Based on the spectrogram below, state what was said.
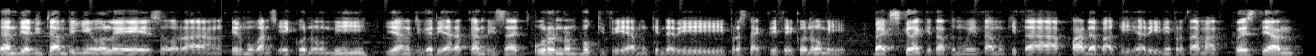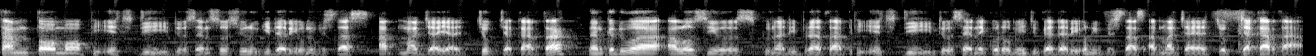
Dan dia didampingi oleh seorang ilmuwan ekonomi yang juga diharapkan bisa urun rembuk gitu ya, mungkin dari perspektif ekonomi. Baik, segera kita temui tamu kita pada pagi hari ini. Pertama, Christian Tamtomo, PhD, dosen sosiologi dari Universitas Atmajaya, Yogyakarta. Dan kedua, Alosius Gunadi Brata, PhD, dosen ekonomi juga dari Universitas Atmajaya, Yogyakarta.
